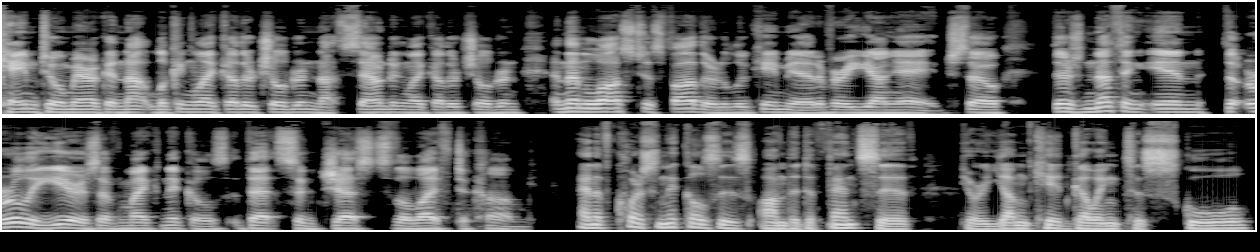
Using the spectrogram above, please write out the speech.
came to America not looking like other children, not sounding like other children, and then lost his father to leukemia at a very young age. So there's nothing in the early years of Mike Nichols that suggests the life to come. And of course, Nichols is on the defensive. You're a young kid going to school,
